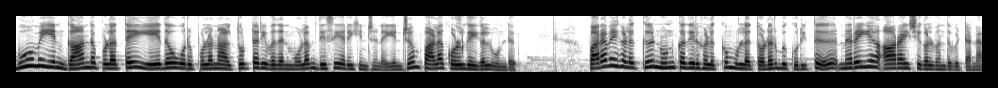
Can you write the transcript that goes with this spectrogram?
பூமியின் காந்த புலத்தை ஏதோ ஒரு புலனால் தொட்டறிவதன் மூலம் திசையறிகின்றன என்றும் பல கொள்கைகள் உண்டு. பறவைகளுக்கு நுண்கதிர்களுக்கும் உள்ள தொடர்பு குறித்து நிறைய ஆராய்ச்சிகள் வந்துவிட்டன.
